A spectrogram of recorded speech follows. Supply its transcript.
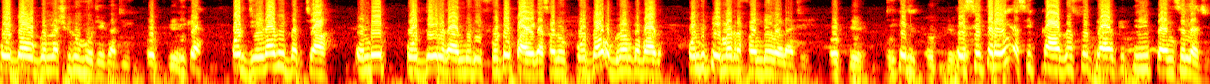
ਪੌਦਾ ਉਗਣਾ ਸ਼ੁਰੂ ਹੋ ਜਾਏਗਾ ਜੀ। ਓਕੇ ਠੀਕ ਹੈ। ਔਰ ਜਿਹੜਾ ਵੀ ਬੱਚਾ ਇਹਦੇ ਪੌਦੇ ਲਗਾਉਣ ਦੀ ਫੋਟੋ ਪਾਏਗਾ ਸਾਨੂੰ ਪੌਦਾ ਉਗਣ ਤੋਂ ਬਾਅਦ ਉਹਦੀ ਪੇਮੈਂਟ ਰਿਫੰਡੇਬਲ ਹੈ ਜੀ। ਓਕੇ ਠੀਕ ਹੈ ਜੀ? ਇਸੇ ਤਰ੍ਹਾਂ ਹੀ ਅਸੀਂ ਕਾਗਜ਼ ਤੋਂ ਤਿਆਰ ਕੀਤੀ ਹੋਈ ਪੈਨਸਲ ਹੈ ਜੀ।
